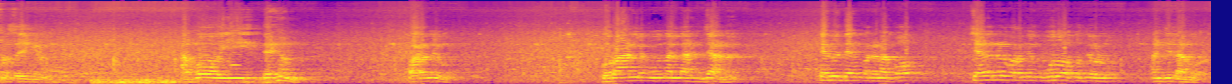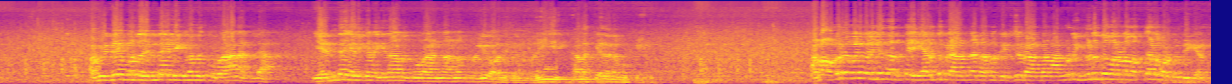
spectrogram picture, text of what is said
പ്രസംഗിക്കുന്നത്. അപ്പോ ഈ ഇദ്ദേഹം പറഞ്ഞു ഖുറാനിലെ മൂന്നല്ല അഞ്ചാണ് എന്ന് ഇദ്ദേഹം പറയണം. അപ്പോ ചേകനോട് പറഞ്ഞു മൂന്ന് വക്കത്തേ ഉള്ളൂ അഞ്ചില്ലാന്ന് പറഞ്ഞു. അപ്പൊ ഇദ്ദേഹം പറഞ്ഞു എന്റെ ഇരിക്കുന്നത് ഖുർആൻ അല്ല എന്റെ കഴിക്കണം ഇതാണ് ഖുറാൻ എന്നാണ് പുള്ളി പറഞ്ഞിരിക്കുന്നത് ഈ കണക്കേതന ബുക്കിൽ അപ്പൊ അവരവർ വലിയ തർക്കം ഇയാൾക്ക് ഭ്രാന്താണ് അപ്പൊ തിരിച്ചു ഭ്രാന്താണ് അങ്ങോട്ട് ഇങ്ങോട്ട് പറയണത് ഒക്കെ പറഞ്ഞിരിക്കുകയാണ്.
